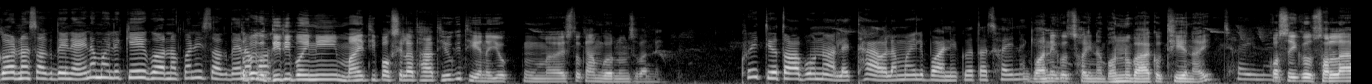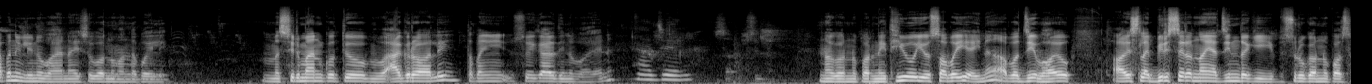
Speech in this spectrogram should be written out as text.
गर्न सक्दैन होइन। मैले केही गर्न पनि सक्दैन। दिदी बहिनी माइती पक्षलाई थाहा थियो कि थिएन यो यस्तो काम गर्नुहुन्छ भन्ने? खोइ त्यो त अब उनीहरूलाई थाहा होला। मैले भनेको त छैन भनेको छैन भन्नुभएको थिएन है। छैन। कसैको सल्लाह पनि लिनु भएन यसो गर्नुभन्दा पहिले। श्रीमानको त्यो आग्रहले तपाईँ स्वीकार दिनुभयो होइन? नगर्नुपर्ने थियो यो सबै होइन? अब जे भयो यसलाई बिर्सेर नयाँ जिन्दगी सुरु गर्नुपर्छ।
